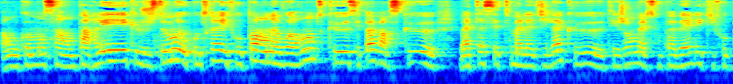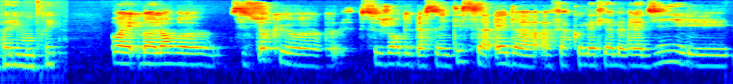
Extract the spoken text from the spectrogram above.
bah, on commence à en parler, que justement, au contraire, il faut pas en avoir honte, que c'est pas parce que bah, tu as cette maladie-là que tes jambes, elles sont pas belles et qu'il faut pas les montrer? Ouais, bah alors euh, c'est sûr que euh, ce genre de personnalité, ça aide à, à, faire connaître la maladie et,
